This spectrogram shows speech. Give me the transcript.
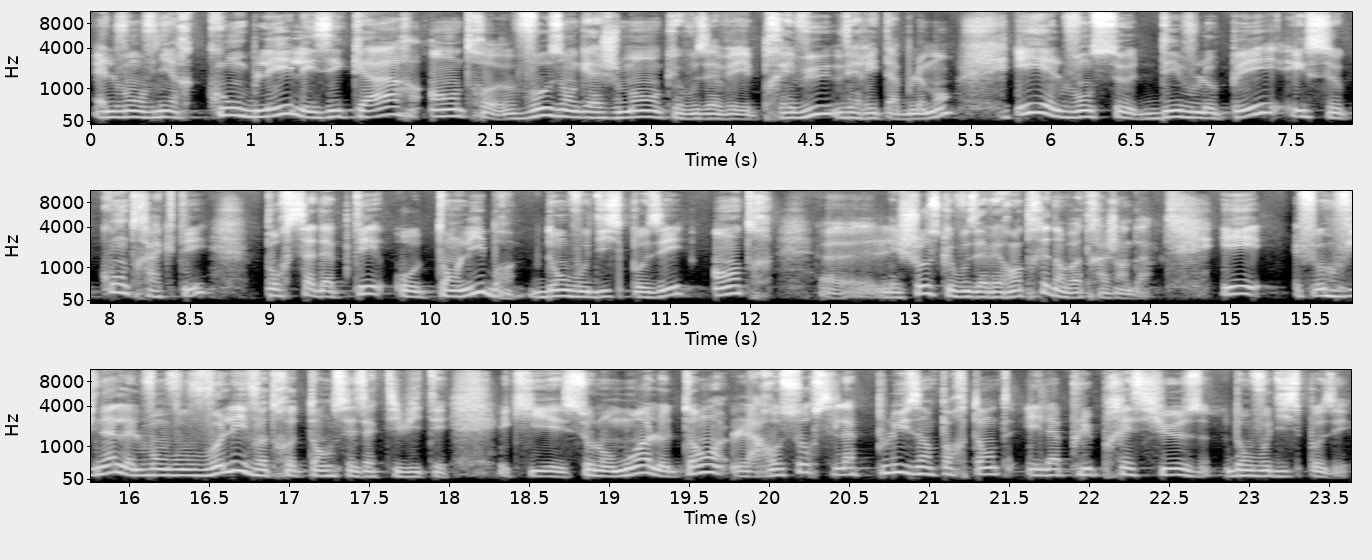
Elles vont venir combler les écarts entre vos engagements que vous avez prévus véritablement et elles vont se développer et se contracter pour s'adapter au temps libre dont vous disposez entre euh, les choses que vous avez rentrées dans votre agenda. Et au final, elles vont vous voler votre temps, ces activités, et qui est, selon moi, le temps, la ressource la plus importante et la plus précieuse dont vous disposez.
